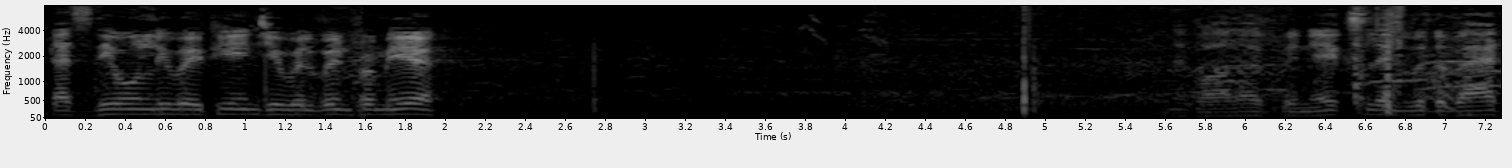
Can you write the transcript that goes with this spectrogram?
That's the only way PNG will win from here. Nepal have been excellent with the bat.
